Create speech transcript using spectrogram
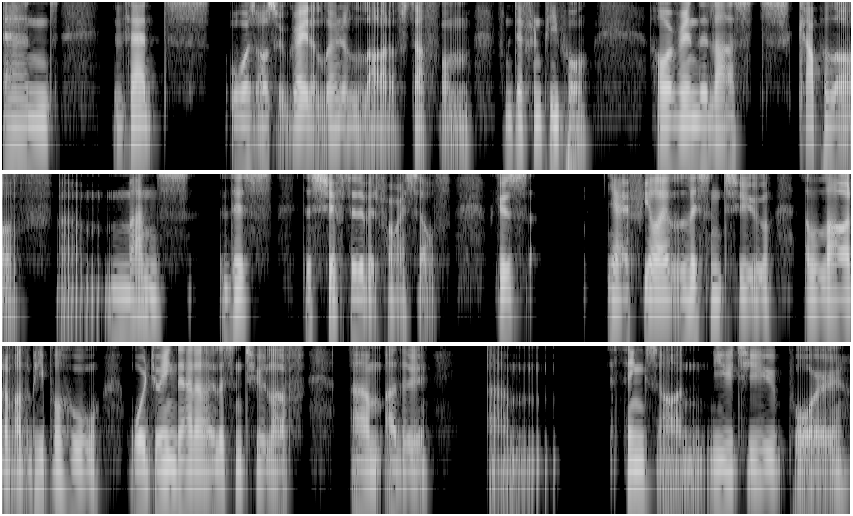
And that was also great. I learned a lot of stuff from from different people. However in the last couple of um, months this this shifted a bit for myself because yeah, I feel I listened to a lot of other people who were doing that. I listened to a lot of um, other um, things on YouTube or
